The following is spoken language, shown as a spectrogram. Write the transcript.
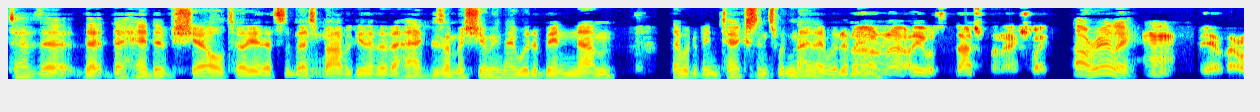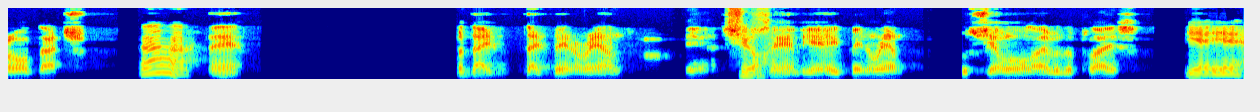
to have the, the the head of Shell tell you that's the best Mm. barbecue they've ever had. Because I'm assuming they would have been um, They would have been Texans, wouldn't they? They would have No, been. no, he was a Dutchman actually. Oh, really? Mm, yeah, they're all Dutch. Ah, Yeah, but they they'd been around. Yeah, sure. Sandy, yeah, he'd been around with shell all over the place. Yeah, yeah.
